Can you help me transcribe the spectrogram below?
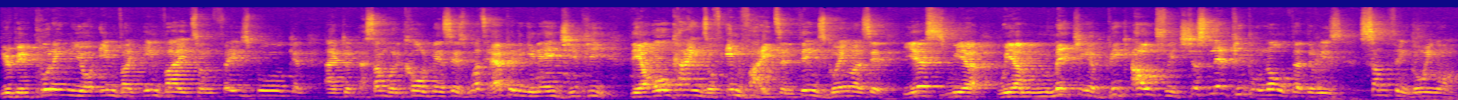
You've been putting your invite invites on Facebook, and I could, somebody called me and says, "What's happening in AGP? There are all kinds of invites and things going on." I said, "Yes, we are. We are making a big outreach. Just let people know that there is something going on,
